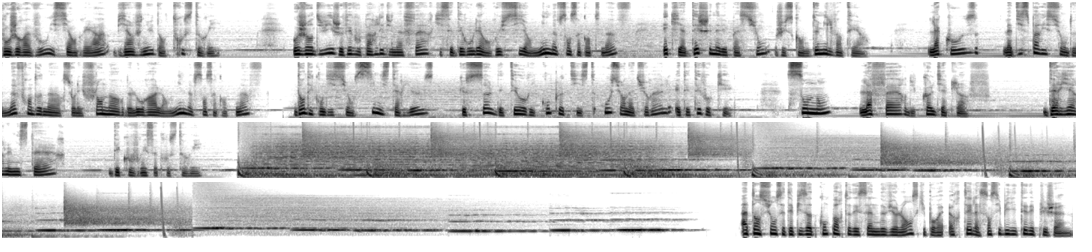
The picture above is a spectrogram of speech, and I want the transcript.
Bonjour à vous, ici Andrea, bienvenue dans True Story. Aujourd'hui, je vais vous parler d'une affaire qui s'est déroulée en Russie en 1959 et qui a déchaîné les passions jusqu'en 2021. La cause, la disparition de neuf randonneurs sur les flancs nord de l'Oural en 1959, dans des conditions si mystérieuses que seules des théories complotistes ou surnaturelles étaient évoquées. Son nom, l'affaire du col Dyatlov. Derrière le mystère, découvrez sa true story. Attention, cet épisode comporte des scènes de violence qui pourraient heurter la sensibilité des plus jeunes.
